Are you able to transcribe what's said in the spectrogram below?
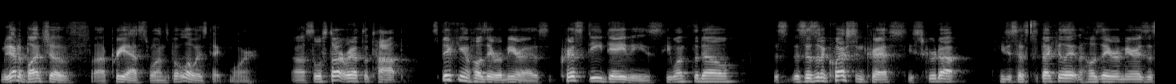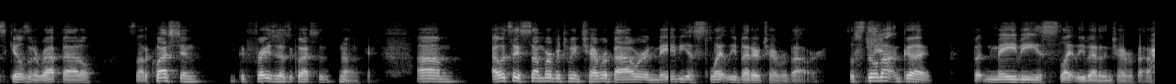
We got a bunch of uh, pre-asked ones, but we'll always take more. Uh, so we'll start right at the top. Speaking of Jose Ramirez, Chris D. Davies, he wants to know this. This isn't a question, Chris. He screwed up. He just says speculate on Jose Ramirez's skills in a rap battle. It's not a question. You could phrase it as a question. No, okay. Um, I would say somewhere between Trevor Bauer and maybe a slightly better Trevor Bauer. So still not good, but maybe slightly better than Trevor Bauer.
